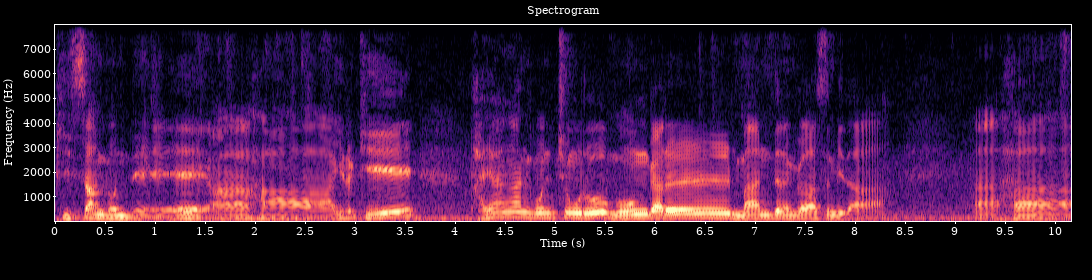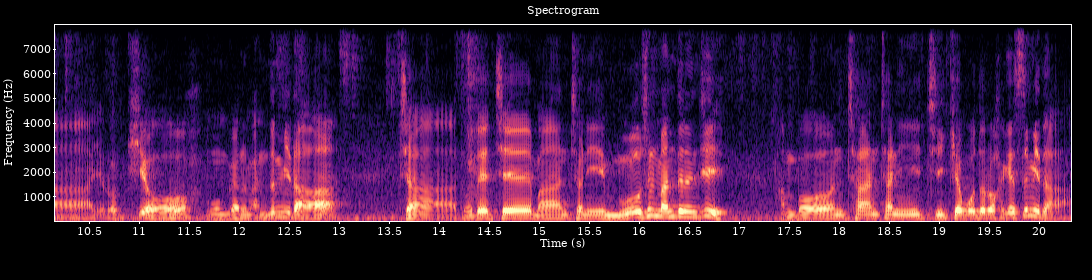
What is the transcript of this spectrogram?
비싼 건데, 아하, 이렇게 다양한 곤충으로 뭔가를 만드는 것 같습니다. 아하, 이렇게요. 뭔가를 만듭니다. 자, 도대체 만천이 무엇을 만드는지 한번 찬찬히 지켜보도록 하겠습니다.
